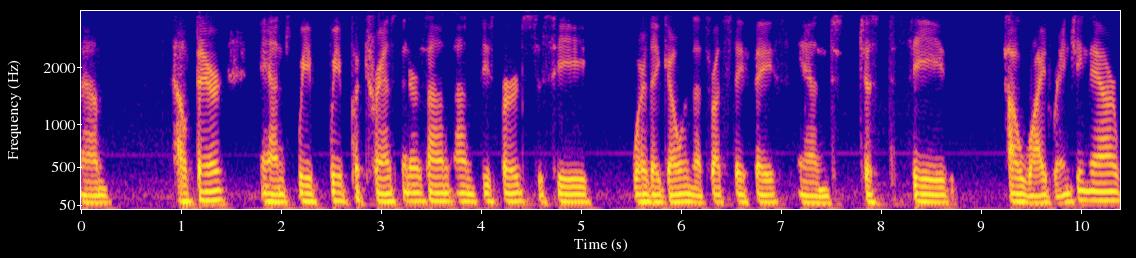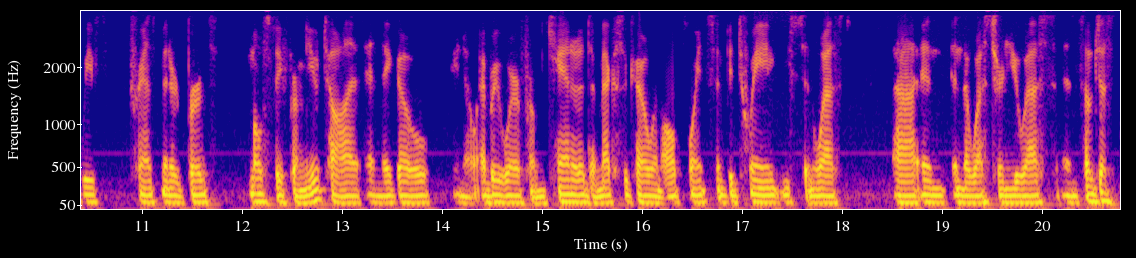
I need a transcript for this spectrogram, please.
um, out there. And we we put transmitters on, on these birds to see where they go and the threats they face and just to see how wide ranging they are. We've transmitted birds mostly from Utah and they go, you know, everywhere from Canada to Mexico and all points in between, east and west, uh, in, in the western US. And so just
